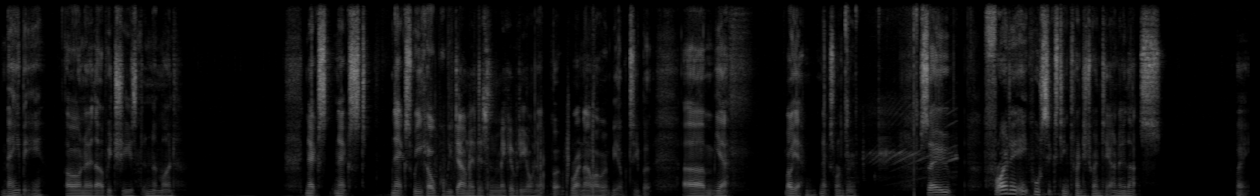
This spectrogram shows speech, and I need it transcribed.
maybe. Oh no, that would be cheese. Never mind. Next, next, next week, I'll probably download this and make a video on it. But right now, I won't be able to. But um, yeah. Oh yeah, next one through. So, Friday, April sixteenth, twenty twenty. I know that's. Wait,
